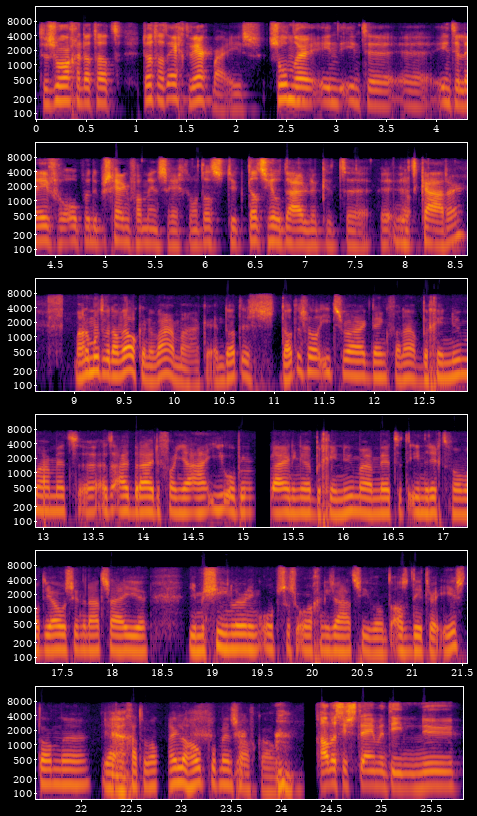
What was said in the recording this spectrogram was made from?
te zorgen dat dat, dat, dat echt werkbaar is. Zonder in, in, te, eh, in te leveren op de bescherming van mensenrechten. Want dat is natuurlijk dat is heel duidelijk het, eh, eh, het kader. Maar dan moeten we dan wel kunnen waarmaken. En dat is, dat is wel iets waar ik denk van, nou, begin nu maar met het uitbreiden van je AI-opleidingen. Begin nu maar met het inrichten van wat Joost inderdaad zei, je, machine learning ops als organisatie. Want als dit er is, dan, eh, ja, Ja. dan gaat er wel een hele hoop op mensen afkomen. Alle systemen die nu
